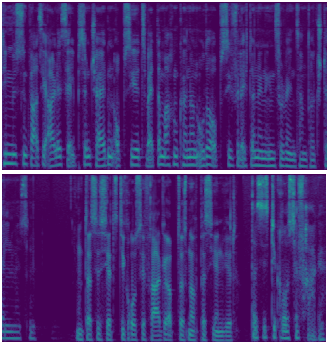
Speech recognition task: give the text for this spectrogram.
die müssen quasi alle selbst entscheiden, ob sie jetzt weitermachen können oder ob sie vielleicht einen Insolvenzantrag stellen müssen. Und das ist jetzt die große Frage, ob das noch passieren wird. Das ist die große Frage.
